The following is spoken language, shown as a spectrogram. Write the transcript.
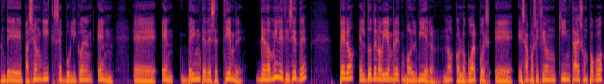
de Pasión Geek se publicó en eh, en 20 de septiembre de 2017 pero el 2 de noviembre volvieron, ¿no? Con lo cual, pues eh, esa posición quinta es un poco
